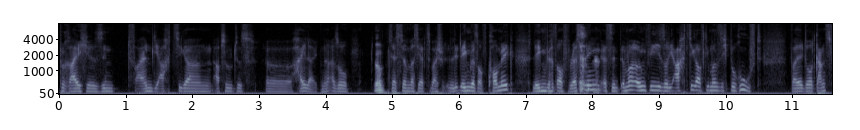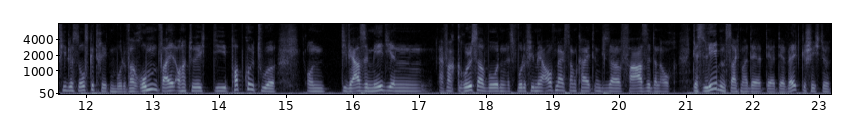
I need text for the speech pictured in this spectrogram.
Bereiche sind vor allem die 80er ein absolutes äh, Highlight. Ne? Also ja. Selbst wenn wir es jetzt zum Beispiel, legen wir es auf Comic, legen wir es auf Wrestling, es sind immer irgendwie so die 80er, auf die man sich beruft, weil dort ganz vieles losgetreten wurde. Warum? Weil auch natürlich die Popkultur und diverse Medien einfach größer wurden. Es wurde viel mehr Aufmerksamkeit in dieser Phase dann auch des Lebens, sag ich mal, der, der, der Weltgeschichte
